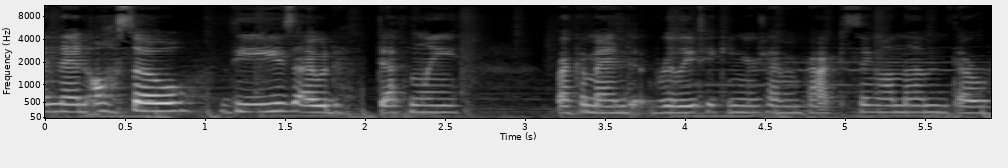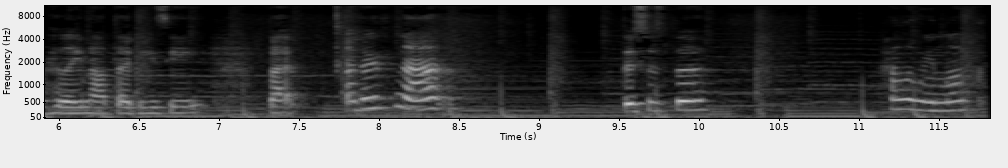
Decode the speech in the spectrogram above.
and then also these, I would definitely recommend really taking your time and practicing on them. They're really not that easy. But other than that, this is the Halloween look.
